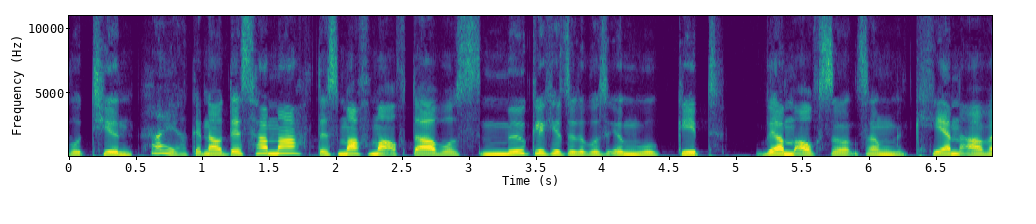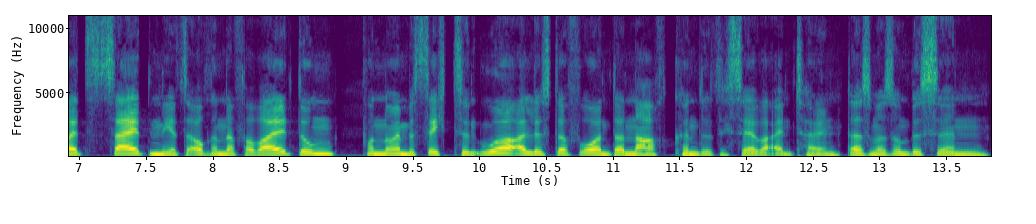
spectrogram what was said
rotieren. Ah ja. Genau das haben wir. Das machen wir auch da, wo es möglich ist oder wo es irgendwo geht. Wir haben auch so, so Kernarbeitszeiten, jetzt auch in der Verwaltung, von 9 bis 16 Uhr. Alles davor und danach könnte sich selber einteilen. Dass man so ein bisschen,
